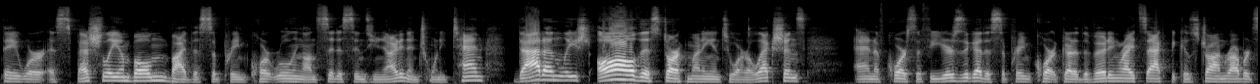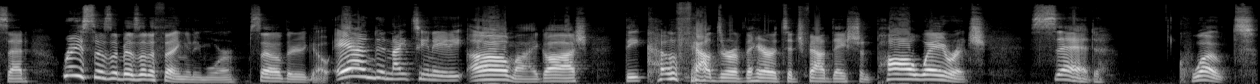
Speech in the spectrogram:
they were especially emboldened by the Supreme Court ruling on Citizens United in 2010. That unleashed all this dark money into our elections. And of course, a few years ago, the Supreme Court gutted the Voting Rights Act because John Roberts said racism isn't a thing anymore. So there you go. And in 1980, oh my gosh, the co founder of the Heritage Foundation, Paul Weyrich, said, quote,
